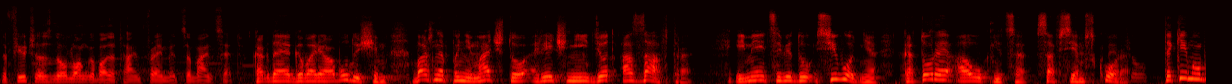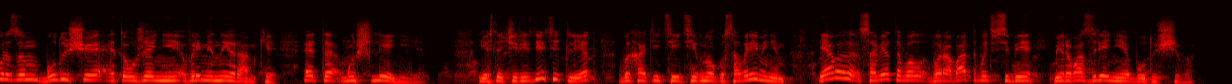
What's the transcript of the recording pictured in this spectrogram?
The future is no longer about a time frame, it's a mindset. Когда я говорю о будущем, важно понимать, что речь не идет о завтра. Имеется в виду сегодня, которое аукнется совсем скоро. Таким образом, будущее – это уже не временные рамки, это мышление. Если через 10 лет вы хотите идти в ногу со временем, я бы советовал вырабатывать в себе мировоззрение будущего –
